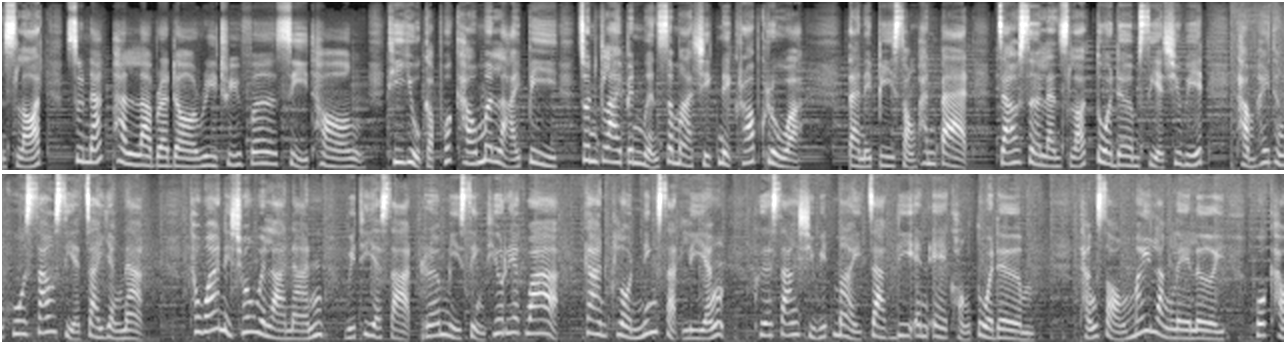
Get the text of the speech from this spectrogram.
นสลอตสุนัขพันธุ์ลาบราดอร์รีทรีเวอร์สีทอง ที่อยู่กับพวกเขามาหลายปี จนกลายเป็นเหมือนสมาชิกในครอบครัว แต่ในปี 2008 เจ้าเซอร์แลนสลอตตัวเดิมเสียชีวิตทำให้ทั้งคู่เศร้าเสียใจอย่างหนักทว่าในช่วงเวลานั้น วิทยาศาสตร์เริ่มมีสิ่งที่เรียกว่าการโคลนนิ่งสัตว์เลี้ยง เพื่อสร้างชีวิตใหม่จาก DNA ของตัวเดิม ทั้งสองไม่ลังเลเลย พวกเขา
